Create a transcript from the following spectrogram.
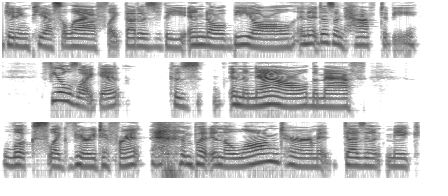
getting pslf like that is the end all be all and it doesn't have to be. Feels like it because in the now the math looks like very different but in the long term it doesn't make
